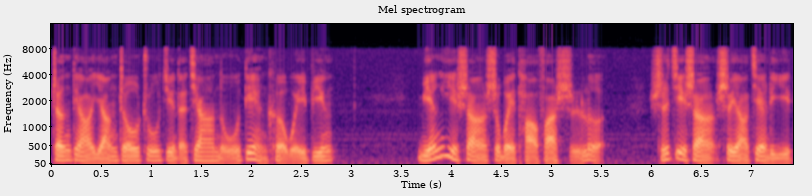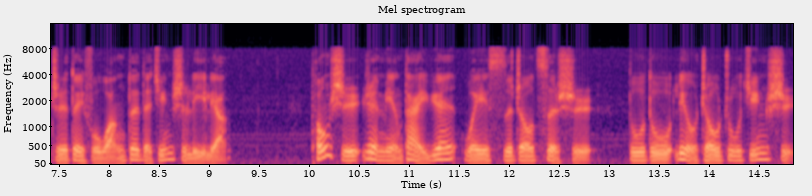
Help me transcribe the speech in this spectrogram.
征调扬州诸郡的家奴佃客为兵，名义上是为讨伐石勒，实际上是要建立一支对付王敦的军事力量。同时任命戴渊为司州刺史，都督六州诸军事；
